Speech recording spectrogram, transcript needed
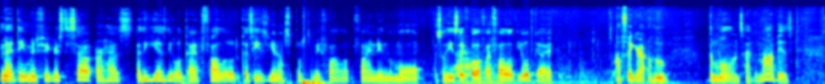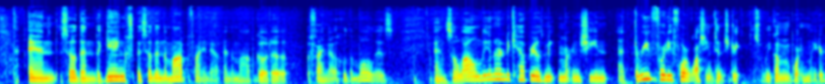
Matt Damon figures this out, or has I think he has the old guy followed because he's you know supposed to be follow finding the mole. So he's like, oh, if I follow the old guy, I'll figure out who the mole inside the mob is. And so then the gang, so then the mob find out, and the mob go to find out who the mole is. And so while Leonardo DiCaprio is meeting Martin Sheen at 344 Washington Street, this will become important later,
